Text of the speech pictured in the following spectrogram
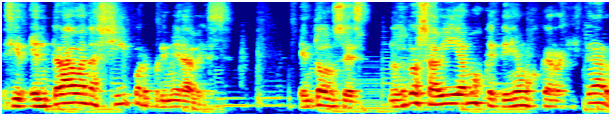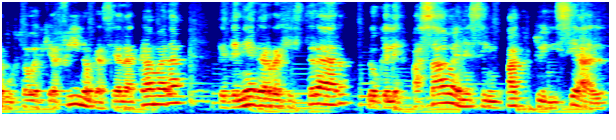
Es decir, entraban allí por primera vez. Entonces, nosotros sabíamos que teníamos que registrar, Gustavo Esquiafino, que hacía la cámara, que tenía que registrar lo que les pasaba en ese impacto inicial,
